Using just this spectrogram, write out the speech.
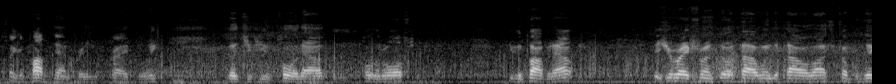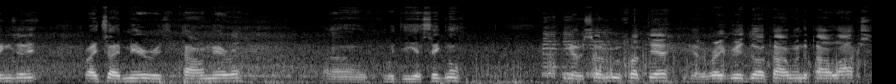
It's like a pop down pretty practically. But if you pull it out, pull it off. You can pop it out. There's your right front door, power window, power locks, a couple things in it. Right side mirror is the power mirror uh, with the uh, signal. You got a sunroof up there. You got a right rear door, power window, power locks.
